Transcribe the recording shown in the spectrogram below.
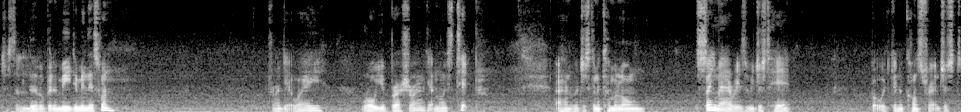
Just a little bit of medium in this one. Drag it away, roll your brush around, get a nice tip. And we're just going to come along same areas we just hit but we're going to concentrate on just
